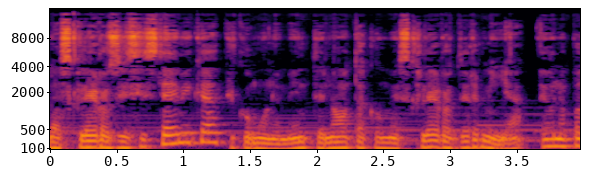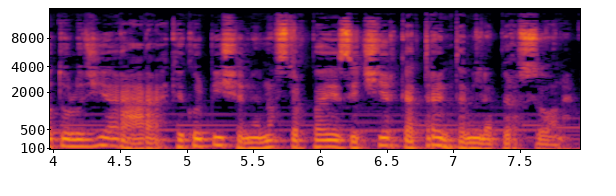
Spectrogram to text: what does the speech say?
La sclerosi sistemica, più comunemente nota come sclerodermia, è una patologia rara che colpisce nel nostro paese circa 30.000 persone.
